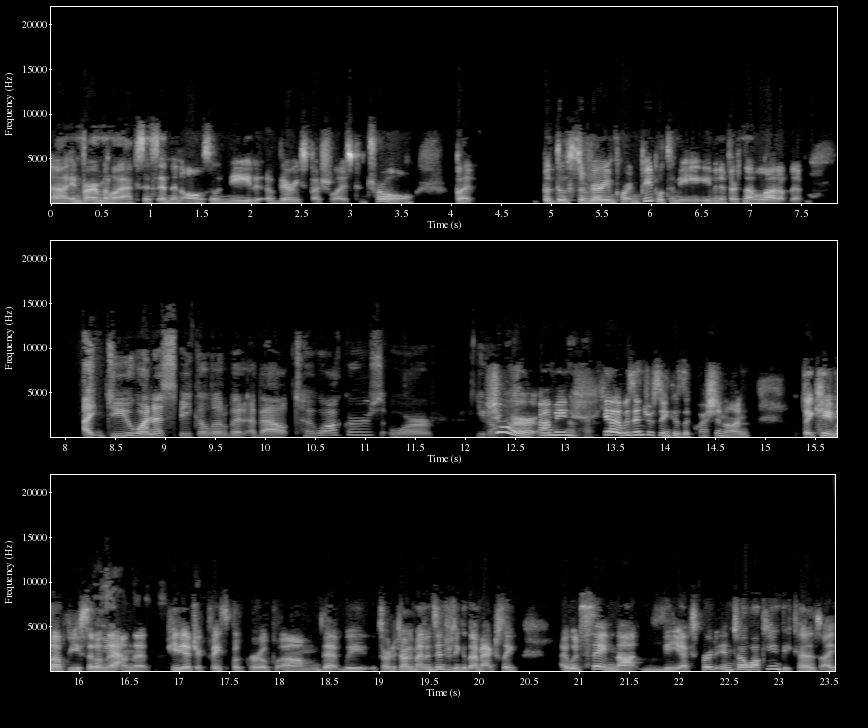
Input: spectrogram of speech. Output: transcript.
uh, environmental access and then also need a very specialized control. But but those are very important people to me, even if there's not a lot of them. I, do you want to speak a little bit about toe walkers or you don't sure i mean okay. yeah it was interesting because the question on that came up you said on yeah. that on that pediatric facebook group um, that we started talking about and it's interesting because i'm actually i would say not the expert in toe walking because i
